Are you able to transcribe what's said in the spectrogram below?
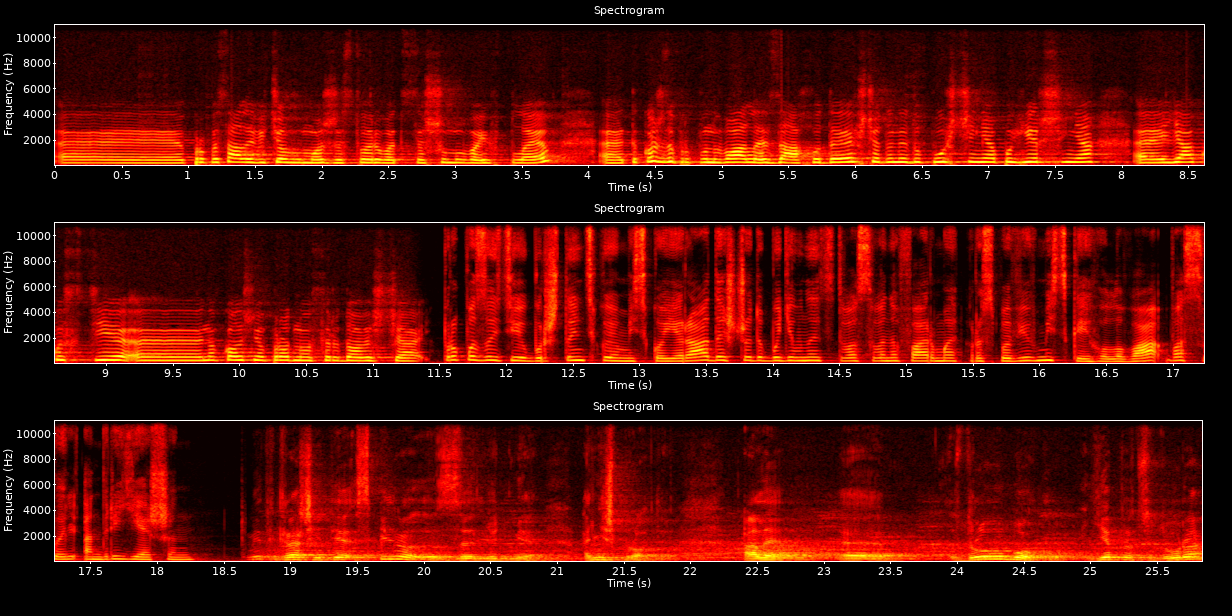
е, прописали, від чого може створюватися шумовий вплив. Е, також запропонували заходи щодо недопущення погіршення якості навколишнього природного середовища. Пропозицію Бурштинської міської ради щодо будівництва свиноферми розповів міський голова Василь Андрієшин. Розумієте, краще йти спільно з людьми, аніж проти. Але е, з другого боку є процедура,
